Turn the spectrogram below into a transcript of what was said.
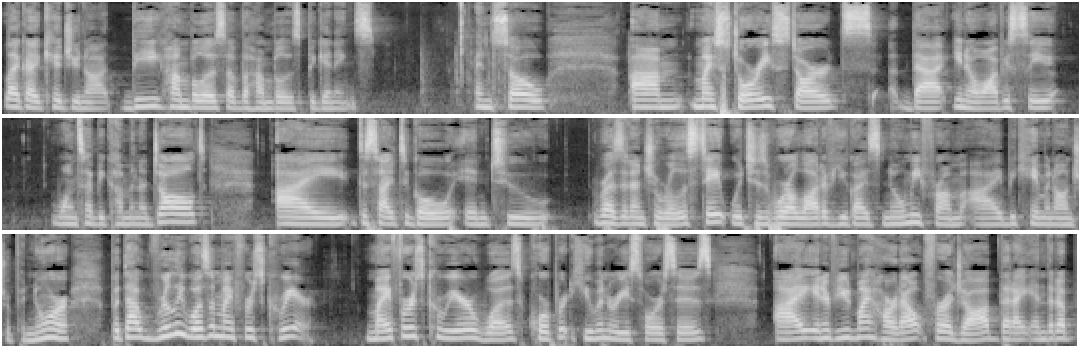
like I kid you not, the humblest of the humblest beginnings. And so, um, my story starts that, you know, obviously, once I become an adult, I decide to go into residential real estate, which is where a lot of you guys know me from. I became an entrepreneur, but that really wasn't my first career. My first career was corporate human resources. I interviewed my heart out for a job that I ended up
